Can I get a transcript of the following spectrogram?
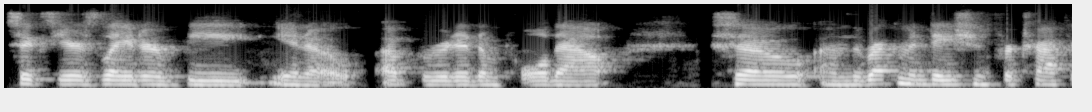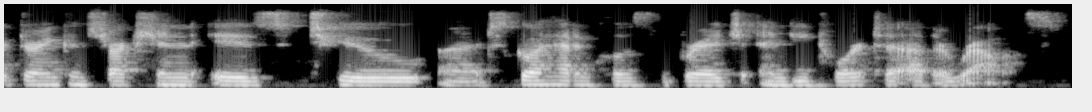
six years later be, you know, uprooted and pulled out. So um, the recommendation for traffic during construction is to uh, just go ahead and close the bridge and detour to other routes.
